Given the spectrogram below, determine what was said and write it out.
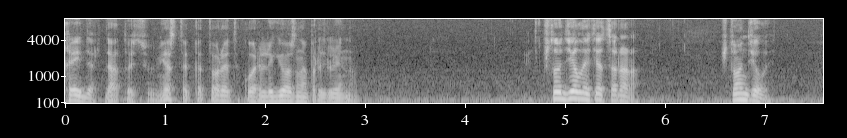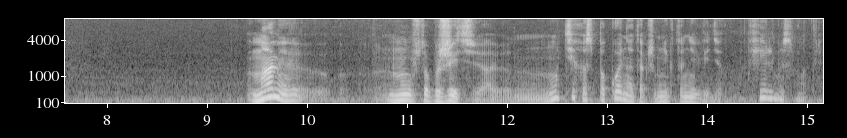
хейдер, да, то есть в место, которое такое религиозно определено. Что делает Яцерара? Что он делает? Маме, ну, чтобы жить, а, ну, тихо, спокойно, так, чтобы никто не видел. Фильмы смотрит.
